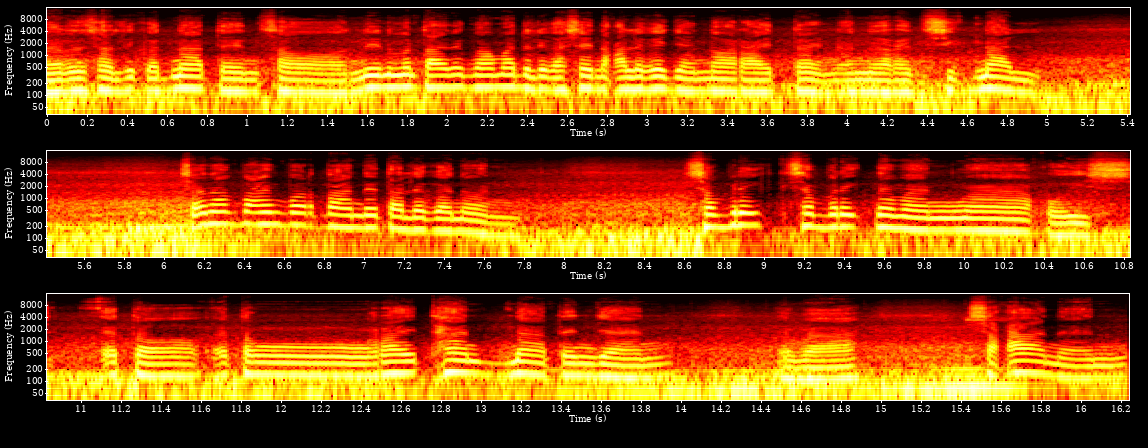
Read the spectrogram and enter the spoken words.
Meron sa likod natin. So, hindi naman tayo nagmamadali kasi nakalagay dyan, no right turn, ano, red signal. So, napaka-importante talaga nun sa brake sa brake naman mga kuys ito itong right hand natin diyan 'di ba sa kanan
